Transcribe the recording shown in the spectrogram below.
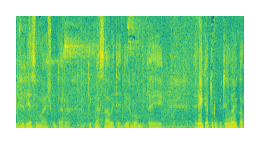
Žiūrėsim, aišku, dar tik mes savaitę dirbom, tai reikia truputį laiko.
